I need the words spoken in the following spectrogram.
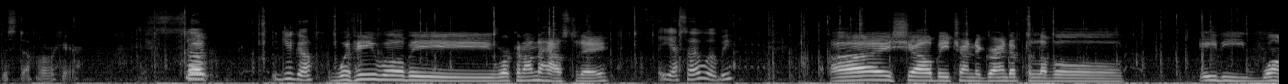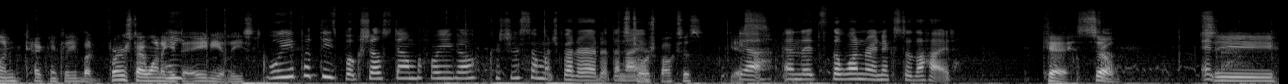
the stuff over here. So, you go. Whiffy will be working on the house today. Yes, I will be. I shall be trying to grind up to level 81 technically, but first I want to get to 80 at least. Will you put these bookshelves down before you go? Because you're so much better at it than I am. Storage boxes. Yes. Yeah, and it's the one right next to the hide. Okay, so and- see.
